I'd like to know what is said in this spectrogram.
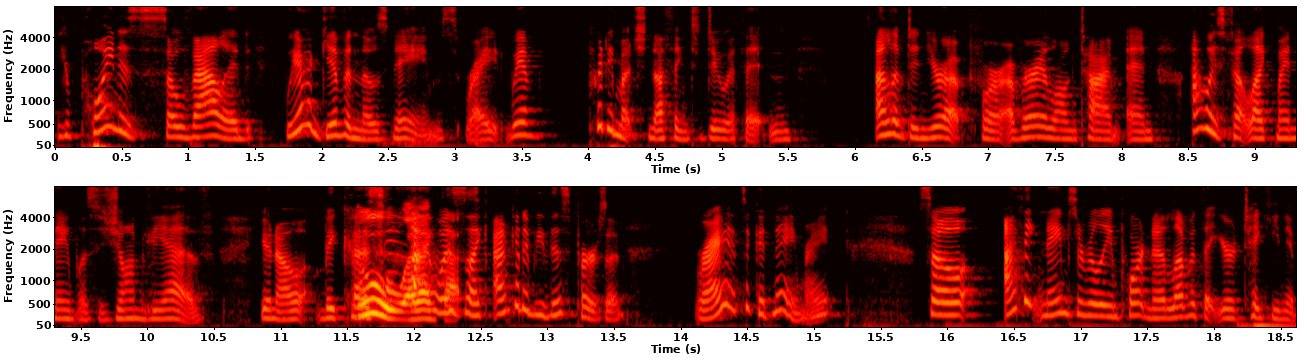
your point is so valid. We are given those names, right? We have pretty much nothing to do with it. And I lived in Europe for a very long time, and I always felt like my name was Genevieve, you know, because Ooh, I, like I was that. like, I'm going to be this person, right? It's a good name, right? So I think names are really important. I love it that you're taking it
